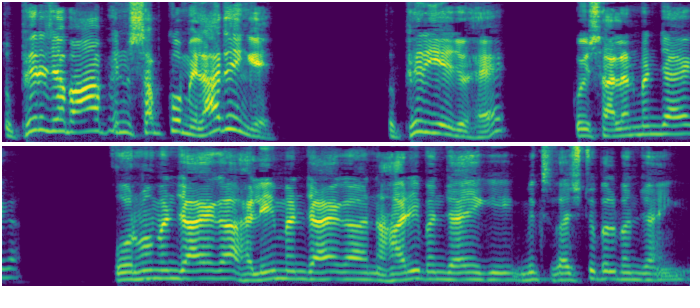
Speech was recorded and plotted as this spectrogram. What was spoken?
تو پھر جب آپ ان سب کو ملا دیں گے، تو پھر یہ جو ہے، کوئی سالن بن جائے گا، قورمہ بن جائے گا، حلیم بن جائے گا، نہاری بن جائے گی مکس ویجیٹیبل بن جائیں گی۔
